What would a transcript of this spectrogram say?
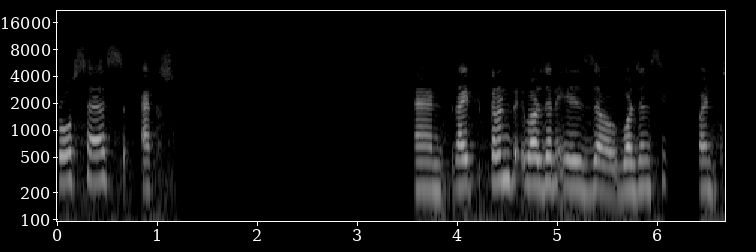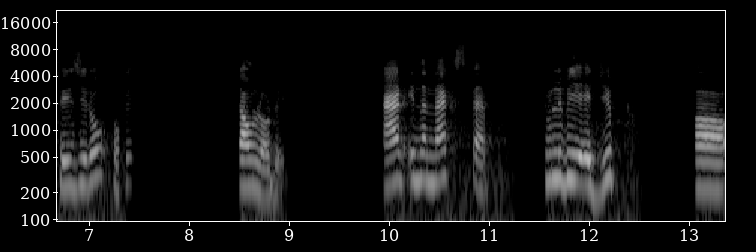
process x and right current version is uh, version 6.30 okay? Download it. And in the next step it will be a zip uh,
